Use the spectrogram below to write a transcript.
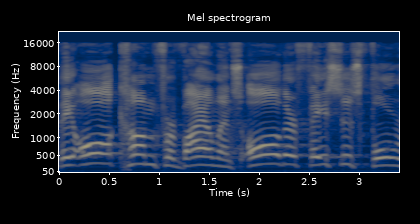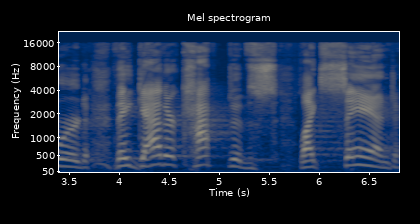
They all come for violence, all their faces forward. They gather captives like sand.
